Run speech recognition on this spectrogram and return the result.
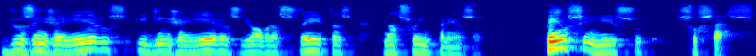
dos engenheiros e de engenheiras de obras feitas na sua empresa. Pense nisso, sucesso.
